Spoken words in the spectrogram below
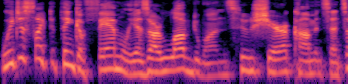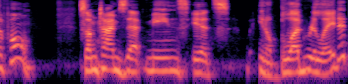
we just like to think of family as our loved ones who share a common sense of home. Sometimes that means it's, you know, blood related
